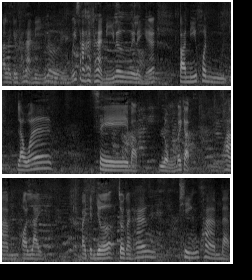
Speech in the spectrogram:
อะไรกันขนาดนี้เลย ไม่สาหัสขนาดนี้เลยอะไรเงี้ยตอนนี้คนเราว่าเซแบบหลงไปกับความออนไลน์ไปกันเยอะจนกระทั่ง ทิ้งความแบบ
